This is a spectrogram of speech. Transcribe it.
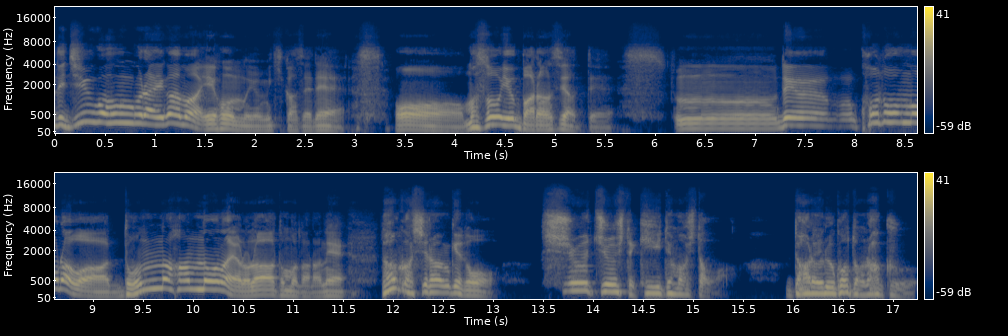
で、15分ぐらいが、まあ、絵本の読み聞かせで、おまあ、そういうバランスやって。うん、で、子供らはどんな反応なんやろなと思ったらね、なんか知らんけど、集中して聞いてましたわ。だれることなく。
